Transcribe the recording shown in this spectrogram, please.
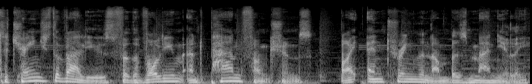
to change the values for the volume and pan functions by entering the numbers manually.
